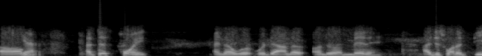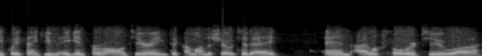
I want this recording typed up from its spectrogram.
Um, yes. At this point, I know we're, we're down to under a minute. I just want to deeply thank you, Megan, for volunteering to come on the show today. And I look forward to uh,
